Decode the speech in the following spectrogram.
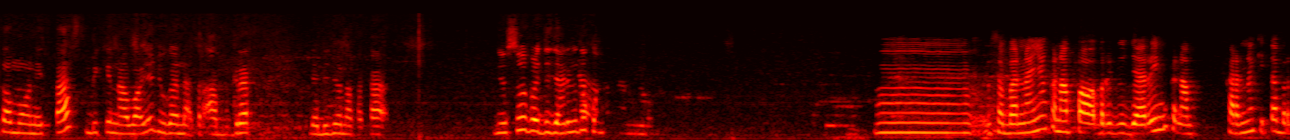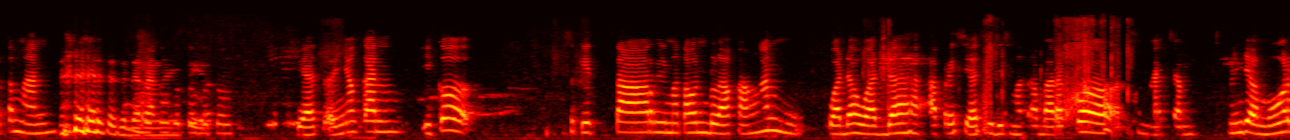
komunitas bikin awalnya juga nggak terupgrade jadi zona kakak justru berjejaring tuh Hmm, sebenarnya kenapa berjejaring? Kenapa? Karena kita berteman. Sesederhana betul betul ya. betul Biasanya kan Iko sekitar lima tahun belakangan wadah-wadah apresiasi di Sumatera Barat kok semacam menjamur.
